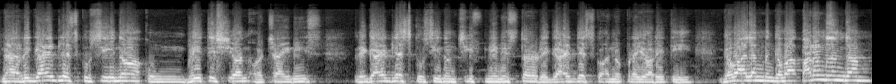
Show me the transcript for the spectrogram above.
Na regardless kung sino, kung British yon or Chinese, regardless kung sinong chief minister, regardless kung ano priority, gawa lang ng gawa, parang langgam.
